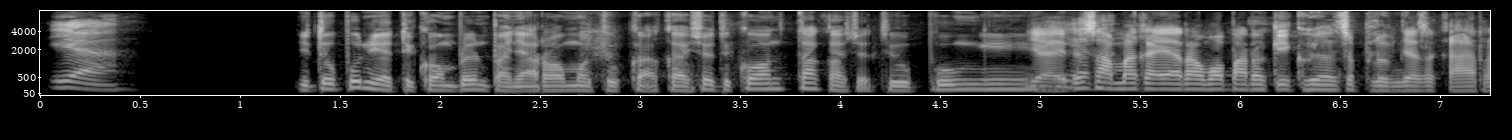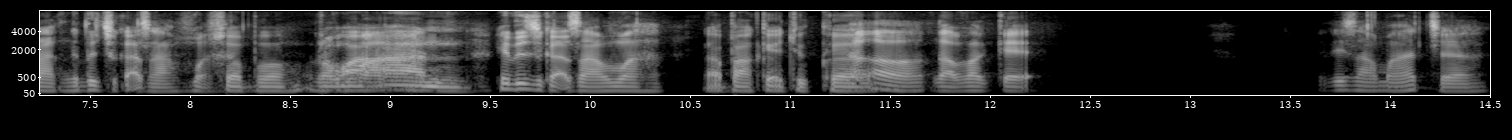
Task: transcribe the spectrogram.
Iya. Itu pun ya dikomplain banyak Romo juga gak iso dikontak, gak iso dihubungi. Ya itu Iya, sama kayak Romo Parokiku yang sebelumnya sekarang itu juga sama. Siapa? Romaan. Itu juga sama. Gak pakai juga. Oh, nggak pakai. Jadi sama aja.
